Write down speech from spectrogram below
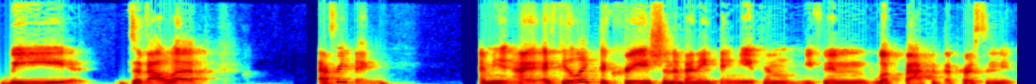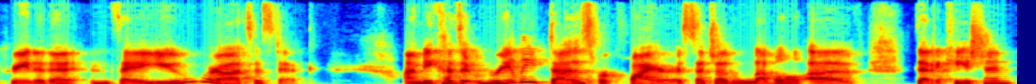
We develop everything. I mean, I, I, feel like the creation of anything, you can you can look back at the person who created it and say you were autistic, um, because it really does require such a level of dedication,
